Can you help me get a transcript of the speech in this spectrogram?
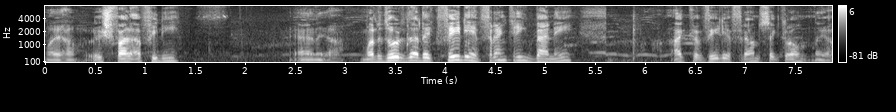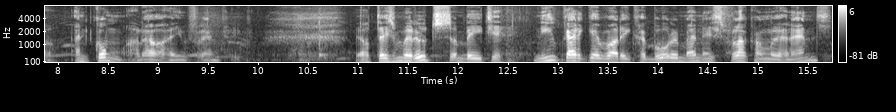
maar ja, cheval a fini. En ja, maar doordat ik veel in Frankrijk ben, he, ik heb veel Franse klanten, ja. En kom graag in Frankrijk. Ja, het is mijn roots een beetje. Nieuwkerken, waar ik geboren ben, is vlak aan de grens.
